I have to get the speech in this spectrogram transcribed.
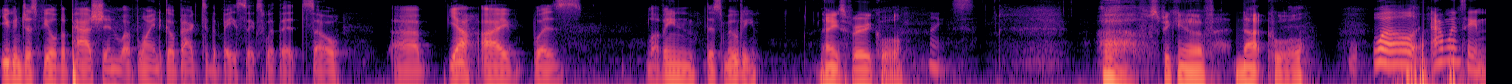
you can just feel the passion of wanting to go back to the basics with it. So, uh, yeah, I was loving this movie. Nice, very cool. nice. Speaking of not cool, Well, I wouldn't say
